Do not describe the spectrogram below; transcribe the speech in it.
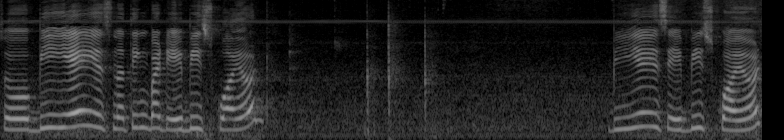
So, BA is nothing but AB squared, BA is AB squared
